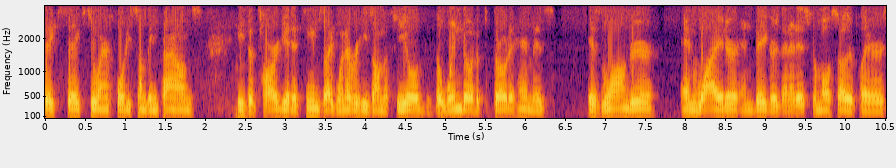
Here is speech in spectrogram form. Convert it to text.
6'6", 240 something pounds. He's a target. It seems like whenever he's on the field, the window to throw to him is is longer and wider and bigger than it is for most other players.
